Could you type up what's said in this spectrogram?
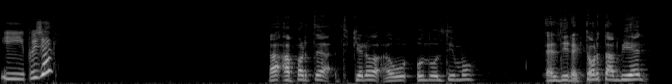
Y pues ya, Ah, aparte, te quiero un, un último. El director también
